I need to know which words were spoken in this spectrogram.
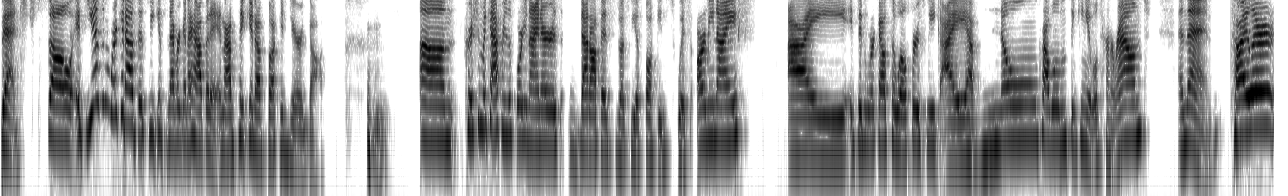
benched. So if he doesn't work it out this week, it's never going to happen. And I'm picking up fucking Jared Goff. um, Christian McCaffrey, the 49ers, that offense is about to be a fucking Swiss Army knife. I it didn't work out so well first week. I have no problem thinking it will turn around. And then Tyler,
